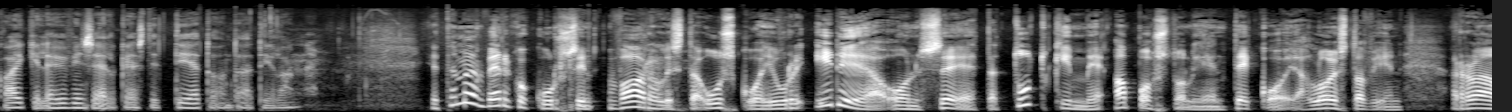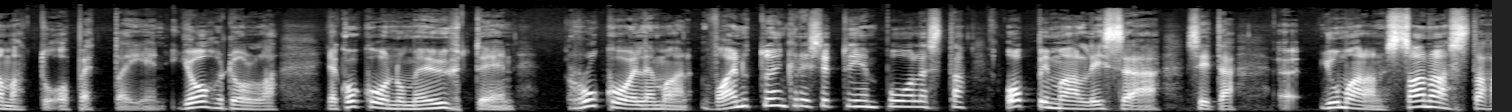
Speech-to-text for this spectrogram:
kaikille hyvin selkeästi tietoon tämä tilanne. Ja tämän verkkokurssin vaarallista uskoa juuri idea on se, että tutkimme apostolien tekoja loistavien raamattuopettajien johdolla ja kokoonnumme yhteen rukoilemaan vainottujen kristittyjen puolesta, oppimaan lisää sitä Jumalan sanasta,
